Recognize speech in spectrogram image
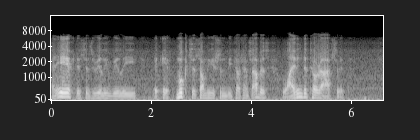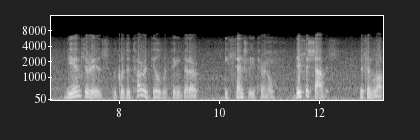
and if this is really, really, if muktzah is something you shouldn't be taught on Shabbos, why didn't the Torah answer it? The answer is because the Torah deals with things that are essentially eternal. This is Shabbos. This is Malacha.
